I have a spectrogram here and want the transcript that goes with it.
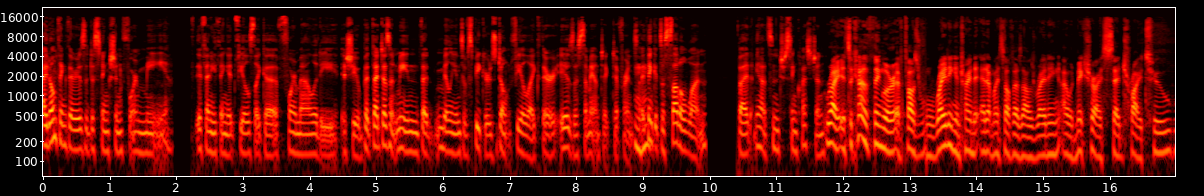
I don't think there is a distinction for me. If anything, it feels like a formality issue. But that doesn't mean that millions of speakers don't feel like there is a semantic difference. I mm-hmm. think it's a subtle one. But yeah, it's an interesting question. Right. It's the kind of thing where if I was writing and trying to edit myself as I was writing, I would make sure I said try to.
